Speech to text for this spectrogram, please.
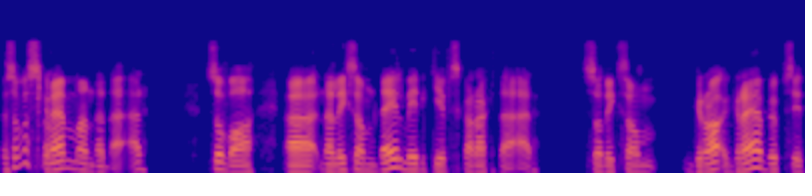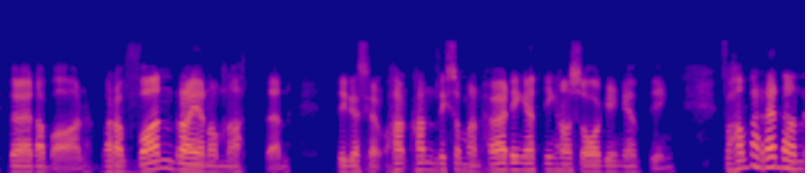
Det som var skrämmande där så var uh, när liksom Dale Midkiffs karaktär så liksom grävde upp sitt döda barn. Bara vandra genom natten. Han, han, liksom, han hörde ingenting, han såg ingenting. För han var redan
